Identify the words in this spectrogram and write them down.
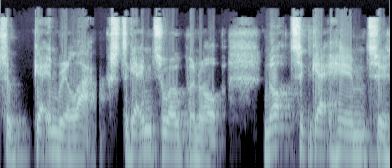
to get him relaxed, to get him to open up, not to get him to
